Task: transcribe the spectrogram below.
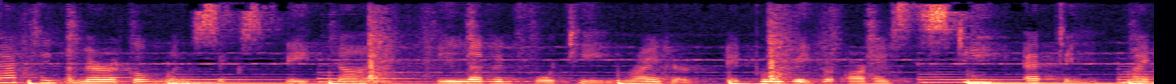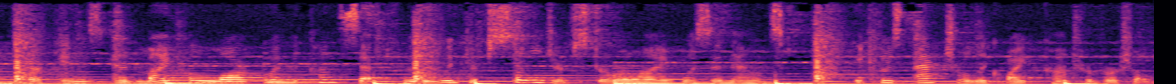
Captain America 1689, 1114 writer Ed Brubaker artist Steve Epting, Mike Perkins, and Michael Lark when the concept for the Winter Soldier storyline was announced. It was actually quite controversial.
